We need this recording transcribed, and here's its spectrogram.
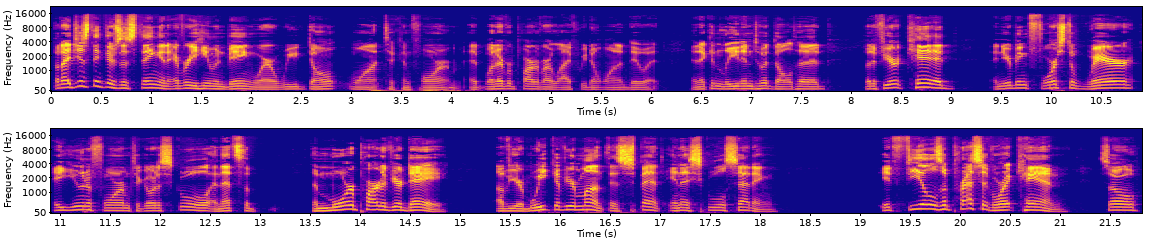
But I just think there's this thing in every human being where we don't want to conform at whatever part of our life we don't want to do it, and it can lead into adulthood. But if you're a kid and you're being forced to wear a uniform to go to school, and that's the the more part of your day, of your week, of your month is spent in a school setting, it feels oppressive or it can. So,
